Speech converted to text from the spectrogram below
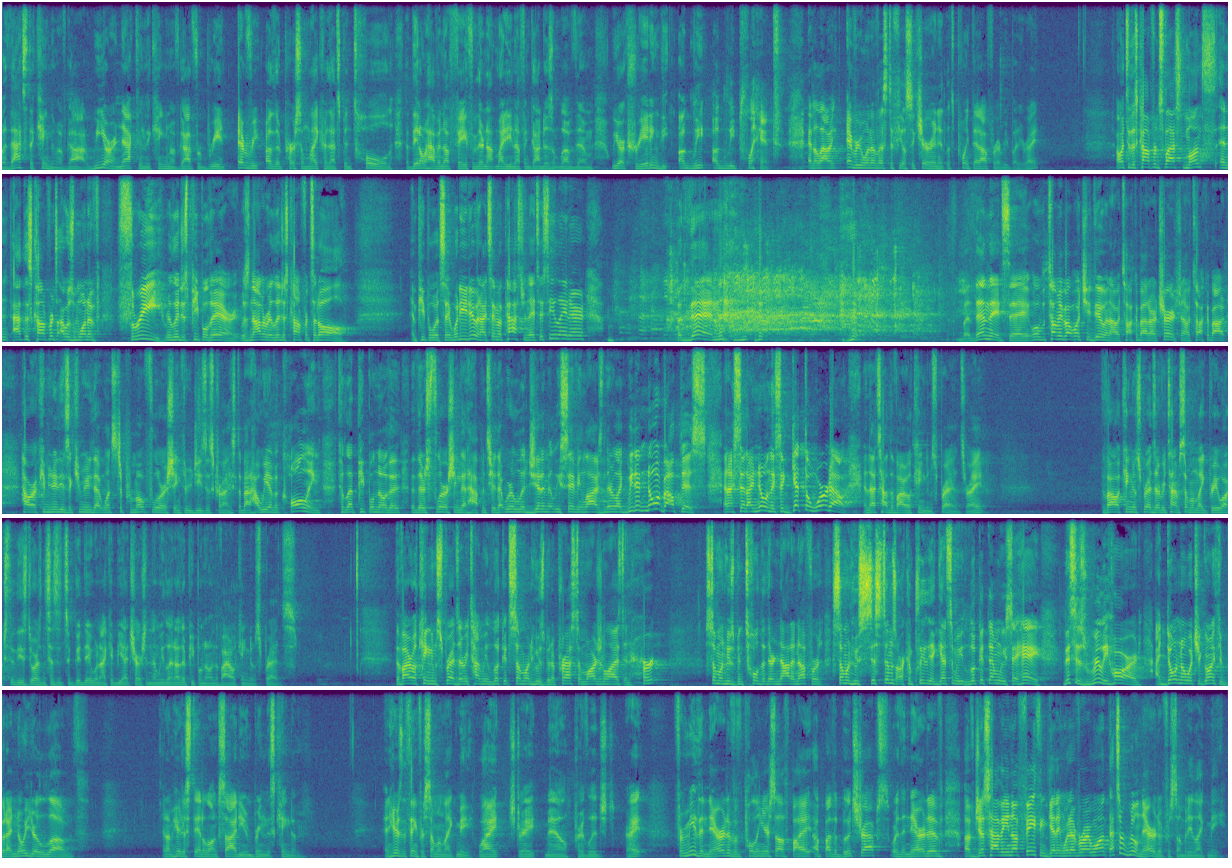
But that's the kingdom of God. We are enacting the kingdom of God for Bree and every other person like her that's been told that they don't have enough faith and they're not mighty enough and God doesn't love them. We are creating the ugly, ugly plant and allowing every one of us to feel secure in it. Let's point that out for everybody, right? I went to this conference last month, and at this conference, I was one of three religious people there. It was not a religious conference at all. And people would say, What do you do? And I'd say, I'm a pastor. And they'd say, See you later. but then, but then they'd say, Well, tell me about what you do. And I would talk about our church, and I would talk about how our community is a community that wants to promote flourishing through Jesus Christ, about how we have a calling to let people know that, that there's flourishing that happens here, that we're legitimately saving lives. And they're like, We didn't know about this. And I said, I know. And they said, Get the word out. And that's how the viral kingdom spreads, right? The viral kingdom spreads every time someone like Bree walks through these doors and says, It's a good day when I could be at church. And then we let other people know, and the viral kingdom spreads. The viral kingdom spreads every time we look at someone who's been oppressed and marginalized and hurt, someone who's been told that they're not enough, or someone whose systems are completely against them. We look at them and we say, Hey, this is really hard. I don't know what you're going through, but I know you're loved. And I'm here to stand alongside you and bring this kingdom. And here's the thing for someone like me white, straight, male, privileged, right? For me, the narrative of pulling yourself by, up by the bootstraps or the narrative of just having enough faith and getting whatever I want, that's a real narrative for somebody like me.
